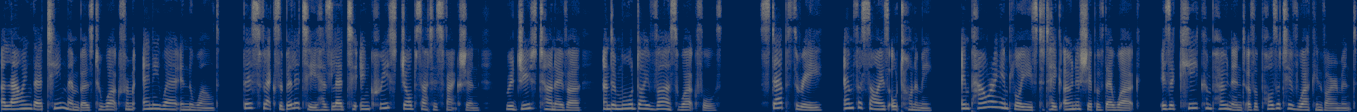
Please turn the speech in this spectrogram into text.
allowing their team members to work from anywhere in the world. This flexibility has led to increased job satisfaction, reduced turnover, and a more diverse workforce. Step 3 Emphasize autonomy. Empowering employees to take ownership of their work is a key component of a positive work environment.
